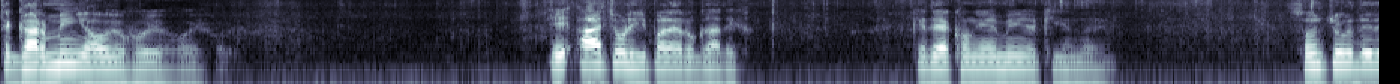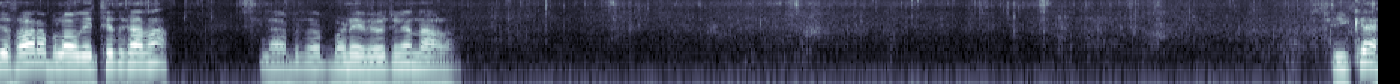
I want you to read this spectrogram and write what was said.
ਤੇ ਗਰਮੀ ਆ, ਓਏ ਹੋਏ ਹੋਏ ਹੋਏ। ਇਹ ਆ ਝੋਲੀ 'ਚ ਪਾਲਿਆ ਰੁੱਗਾ ਦੇਖ। ਕਿ ਦੇਖੋਗੇ, ਐਵੇਂ ਹੀ ਰੱਖੀ ਜਾਂਦਾ ਹੈ ਸੁਣ ਚੁਗਦੇ ਦੇ ਸਾਰਾ ਬਲੌਗ, ਇੱਥੇ ਦਿਖਾ ਦਾਂ। ਲੈ ਬਣੇ ਰਹੋ ਚੰਗਾ ਨਾਲ। ਠੀਕ ਹੈ।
